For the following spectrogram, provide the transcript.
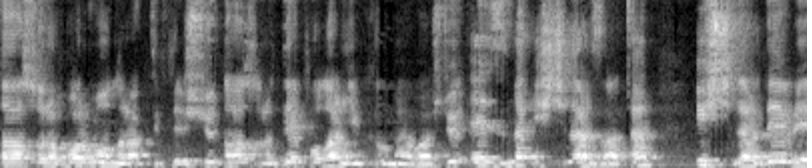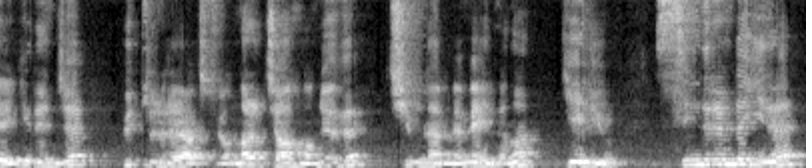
Daha sonra hormonlar aktifleşiyor. Daha sonra depolar yıkılmaya başlıyor. Enzimler işçiler zaten. İşçiler devreye girince bütün reaksiyonlar canlanıyor ve çimlenme meydana geliyor. Sindirimde yine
